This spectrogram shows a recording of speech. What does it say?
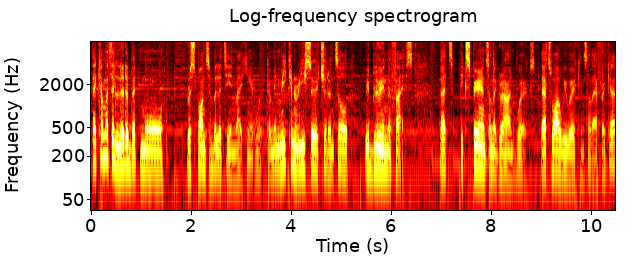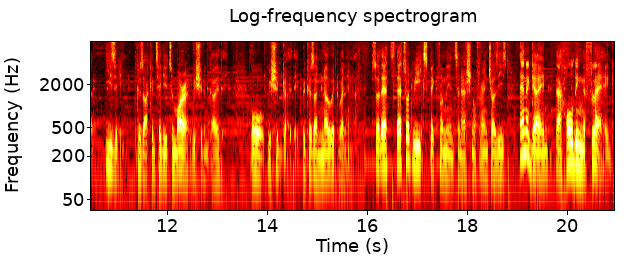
they come with a little bit more responsibility in making it work. I mean, we can research it until we blue in the face, but experience on the ground works. That's why we work in South Africa easily, because I can tell you tomorrow we shouldn't go there or we should go there because I know it well enough. So that's that's what we expect from the international franchisees. And again, they're holding the flag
